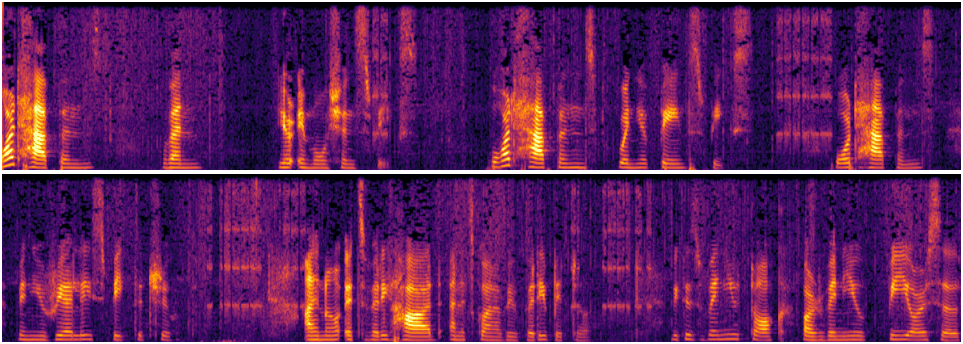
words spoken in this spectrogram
What happens when your emotion speaks? What happens when your pain speaks? What happens when you really speak the truth? I know it's very hard and it's gonna be very bitter because when you talk or when you be yourself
